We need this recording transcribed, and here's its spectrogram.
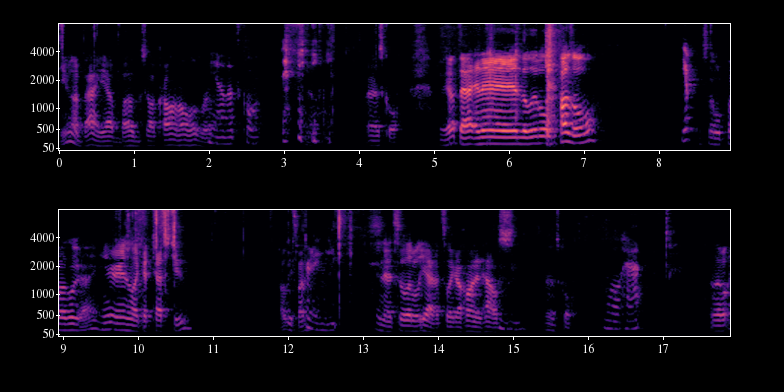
Even on the bag, yeah, bugs all crawling all over. Yeah, that's cool. That's cool. We got that, and then the little puzzle. Yep. This little puzzle guy here in like a test tube. That'll be fun. Pretty neat. And that's a little, yeah, it's like a haunted house. Mm-hmm. That's cool. A little hat. A little,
